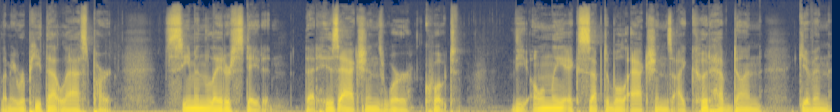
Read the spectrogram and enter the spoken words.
Let me repeat that last part. Seaman later stated that his actions were, quote, the only acceptable actions I could have done given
